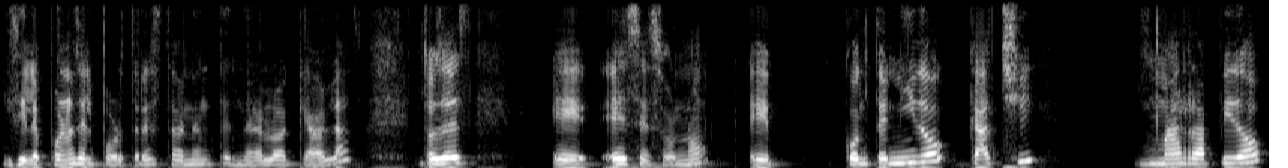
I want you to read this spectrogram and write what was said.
y si le pones el por tres te van a entender a lo que hablas. Entonces, eh, es eso, ¿no? Eh, contenido catchy, más rápido,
